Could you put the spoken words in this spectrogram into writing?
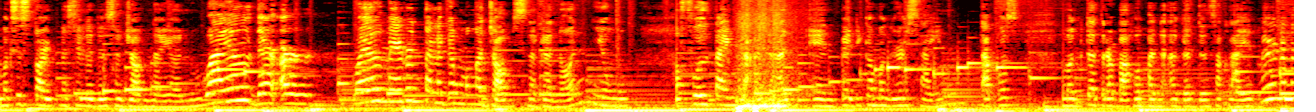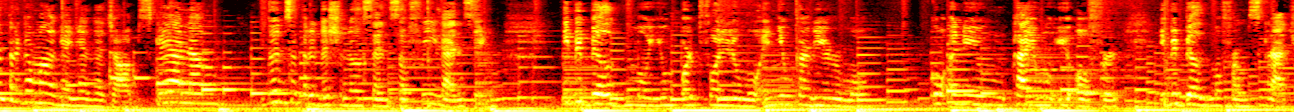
magsa-start na sila dun sa job na yun. While there are, while meron talagang mga jobs na ganon, yung full-time ka agad and pwede ka mag-resign tapos magtatrabaho ka na agad dun sa client. Meron naman talaga mga ganyan na jobs. Kaya lang, dun sa traditional sense of freelancing, i-build mo yung portfolio mo and yung career mo kung ano yung kaya mong i-offer, i-build mo from scratch.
